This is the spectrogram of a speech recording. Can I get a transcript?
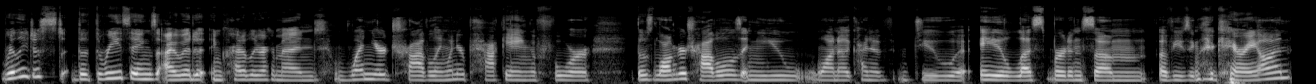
really just the three things I would incredibly recommend when you're traveling, when you're packing for those longer travels and you want to kind of do a less burdensome of using their carry on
